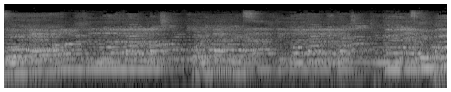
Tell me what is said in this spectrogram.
Thank you.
